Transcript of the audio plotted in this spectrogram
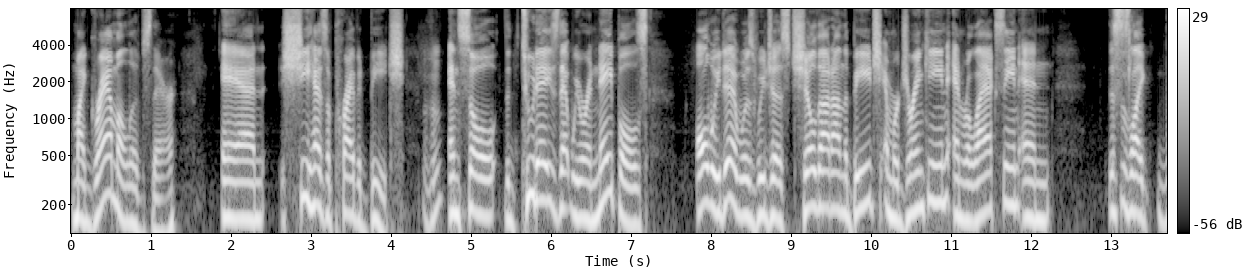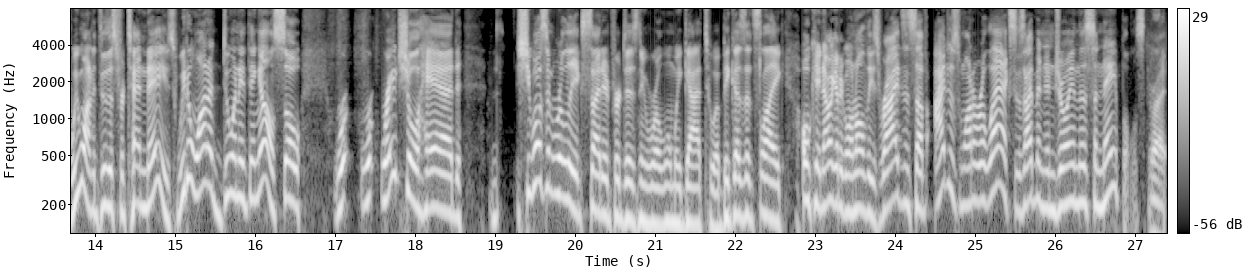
my grandma lives there and she has a private beach. Mm-hmm. And so the 2 days that we were in Naples, all we did was we just chilled out on the beach and we're drinking and relaxing. And this is like we want to do this for 10 days. We don't want to do anything else. So R- R- rachel had she wasn't really excited for disney world when we got to it because it's like okay now i gotta go on all these rides and stuff. I just want to relax because i've been enjoying this in naples. Right.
